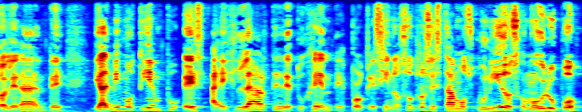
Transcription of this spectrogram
tolerante y al mismo tiempo es aislarte de tu gente, porque si nosotros estamos unidos como grupo,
